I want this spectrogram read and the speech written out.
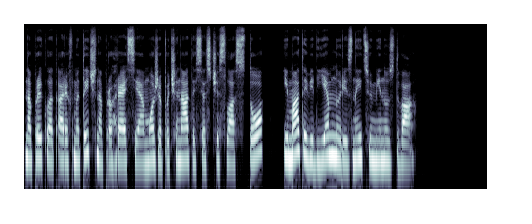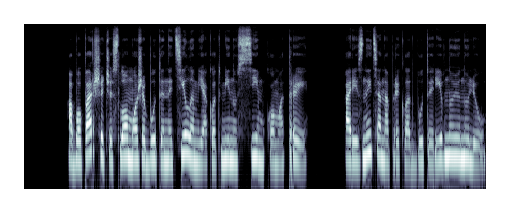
Наприклад, арифметична прогресія може починатися з числа 100 і мати від'ємну різницю мінус 2. Або перше число може бути не цілим, як от мінус 7,3, а різниця, наприклад, бути рівною нулю.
